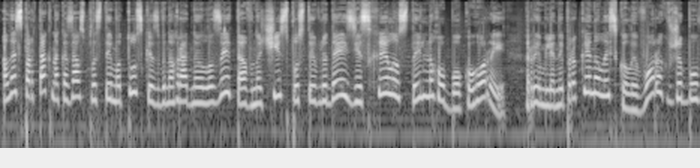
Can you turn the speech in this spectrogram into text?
Але Спартак наказав сплести мотузки з виноградної лози та вночі спустив людей зі схилу з тильного боку гори. Римляни прокинулись, коли ворог вже був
